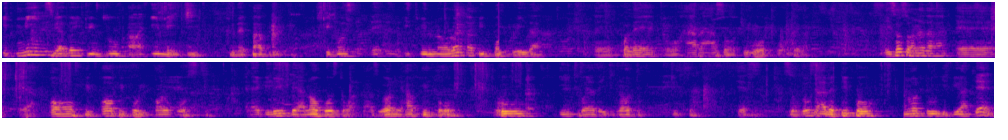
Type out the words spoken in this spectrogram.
it means we are going to improve our image to the public because it will no longer be possible to either uh, collect or harass or do what- whatever. It's also another, uh, yeah, all, all people we call ghosts. And I believe there are no ghost workers. We only have people who eat where they do not eat. Yes. So those are the people cannot do, if you are dead,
